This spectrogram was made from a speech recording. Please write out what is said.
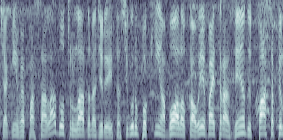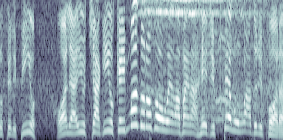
Tiaguinho vai passar lá do outro lado na direita. Segura um pouquinho a bola, o Cauê vai trazendo e passa pelo Felipinho. Olha aí o Tiaguinho queimando no gol, ela vai na rede pelo lado de fora.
